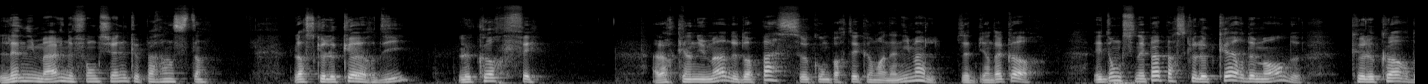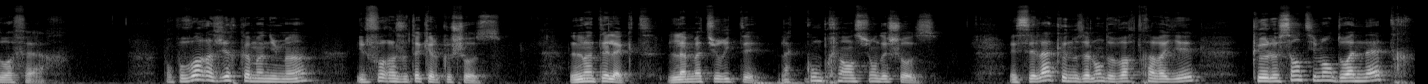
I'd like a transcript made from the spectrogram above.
l'animal ne fonctionne que par instinct. Lorsque le cœur dit, le corps fait alors qu'un humain ne doit pas se comporter comme un animal. Vous êtes bien d'accord? Et donc ce n'est pas parce que le cœur demande que le corps doit faire. Pour pouvoir agir comme un humain, il faut rajouter quelque chose. L'intellect, la maturité, la compréhension des choses. Et c'est là que nous allons devoir travailler que le sentiment doit naître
